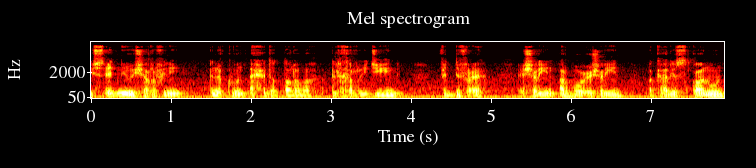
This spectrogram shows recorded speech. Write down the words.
يسعدني ويشرفني أن أكون أحد الطلبة الخريجين في الدفعة 2024 بكالوريوس قانون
